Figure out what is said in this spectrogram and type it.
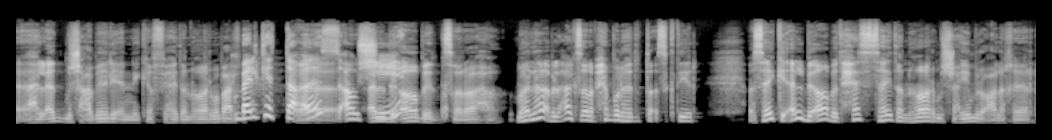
هالقد مش عبالي إني كفي هيدا النهار ما بعرف بلكي الطقس أو قلبي شيء قابض صراحة ما لا بالعكس أنا بحبه لهيدا الطقس كتير. بس هيك قلبي قابض حس هيدا النهار مش رح يمرق على خير.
